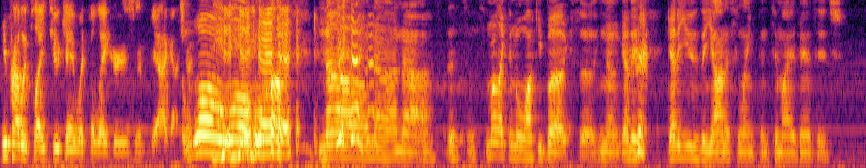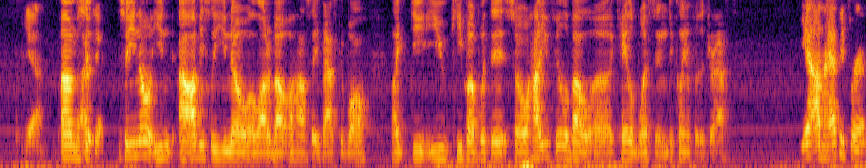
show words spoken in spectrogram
you probably played 2K with the Lakers, and yeah, I got you. whoa, whoa, whoa. no, no, no. It's, it's, it's more like the Milwaukee Bucks. So you know, gotta gotta use the Giannis length into my advantage. Yeah, Um, no, I so, feel. So you know, you uh, obviously you know a lot about Ohio State basketball. Like, do you, keep up with it? So, how do you feel about uh, Kaleb Wesson declaring for the draft? Yeah, I'm happy for him.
